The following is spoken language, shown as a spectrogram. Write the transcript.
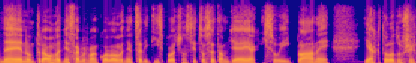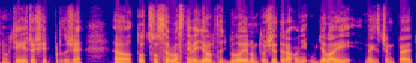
nejenom teda ohledně Cyberpunku, ale ohledně celé té společnosti, co se tam děje, jaký jsou její plány, jak tohle to všechno chtějí řešit, protože eh, to, co se vlastně vědělo teď bylo jenom to, že teda oni udělají Next Gen Patch,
